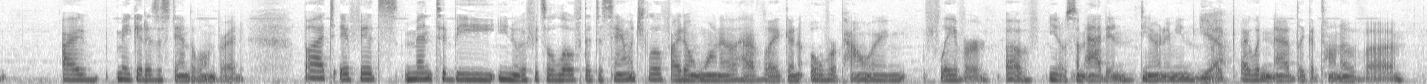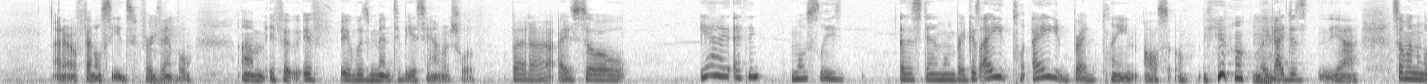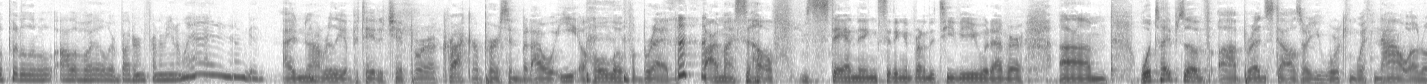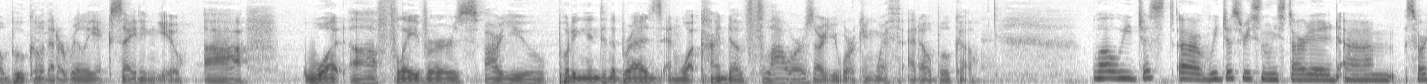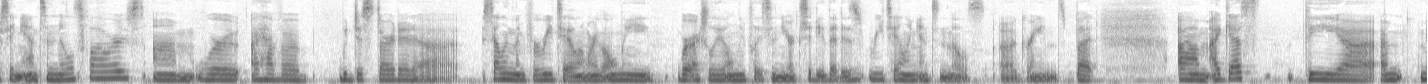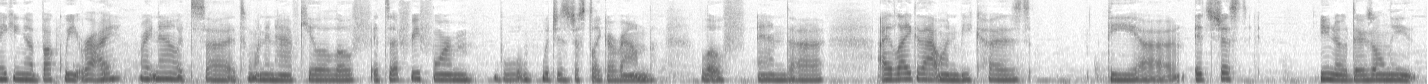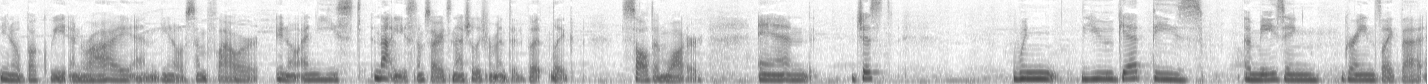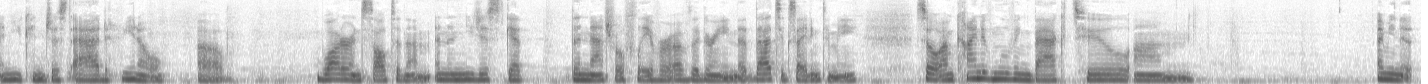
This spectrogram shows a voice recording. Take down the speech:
I make it as a standalone bread. But if it's meant to be, you know, if it's a loaf that's a sandwich loaf, I don't want to have like an overpowering flavor of, you know, some add-in. Do you know what I mean? Yeah. Like I wouldn't add like a ton of, uh, I don't know, fennel seeds, for example, um, if it if it was meant to be a sandwich loaf. But uh, I so, yeah, I, I think mostly as a standalone bread because I eat pl- I eat bread plain also. You know, like I just yeah. Someone will put a little olive oil or butter in front of me, and I'm like, eh, I'm good. I'm not really a potato chip or a cracker person, but I will eat a whole loaf of bread by myself, standing, sitting in front of the TV, whatever. Um, what types of uh, bread styles are you working with now at il Buco that are really exciting you? Uh, what uh, flavors are you putting into the breads, and what kind of flours are you working with at il Buco? Well, we just uh, we just recently started um, sourcing Anson Mills flours. Um, we're I have a we just started uh, selling them for retail, and we're the only we're actually the only place in New York City that is retailing Anson Mills uh, grains. But um, I guess the uh, I'm making a buckwheat rye right now. It's uh, it's a one and a half kilo loaf. It's a free form boule, which is just like a round loaf, and uh, I like that one because the uh, it's just you know there's only you know buckwheat and rye and you know some flour you know and yeast not yeast I'm sorry it's naturally fermented but like salt and water and just when you get these amazing grains like that and you can just add you know uh, water and salt to them, and then you just get the natural flavor of the grain. That that's exciting to me. So I'm kind of moving back to. Um, I mean, it,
